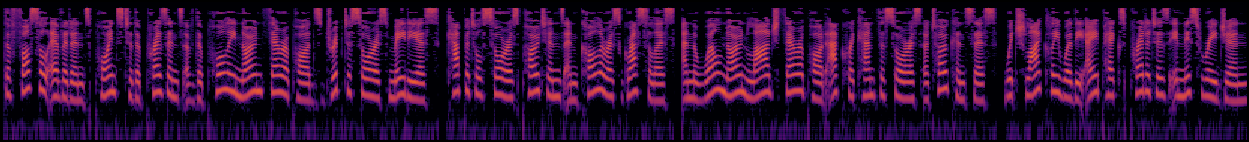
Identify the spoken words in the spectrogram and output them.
The fossil evidence points to the presence of the poorly known theropods Dryptosaurus medius, Capitalsaurus potens and Coelurus gracilis, and the well-known large theropod Acrocanthosaurus atokensis, which likely were the apex predators in this region.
